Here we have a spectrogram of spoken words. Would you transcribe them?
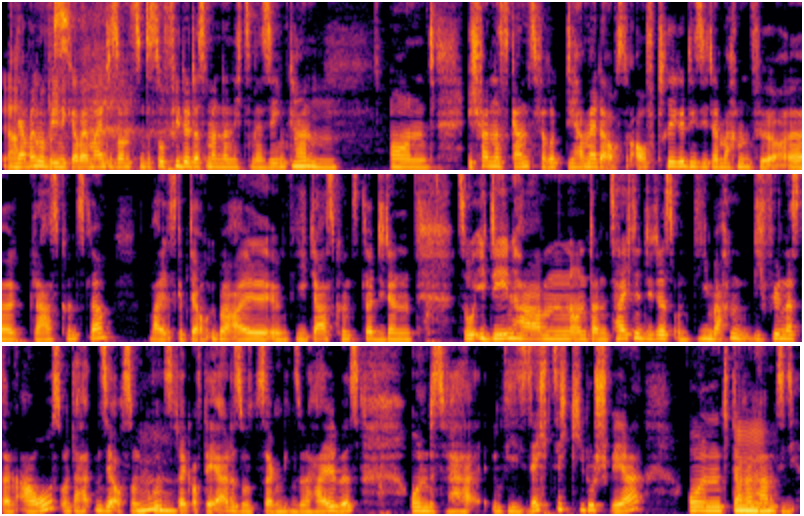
Ja, ja aber nur weniger. Aber er meinte, sonst sind es so viele, dass man dann nichts mehr sehen kann. Mhm. Und ich fand das ganz verrückt. Die haben ja da auch so Aufträge, die sie dann machen für äh, Glaskünstler weil es gibt ja auch überall irgendwie Glaskünstler, die dann so Ideen haben und dann zeichnen die das und die machen, die führen das dann aus und da hatten sie auch so ein mm. Kunstwerk auf der Erde sozusagen liegen, so ein halbes und es war irgendwie 60 Kilo schwer und daran mm. haben sie die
